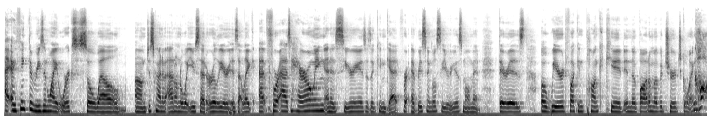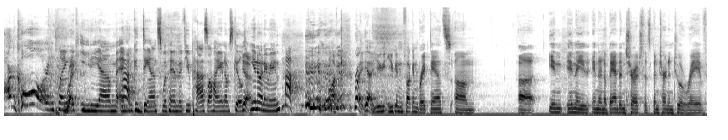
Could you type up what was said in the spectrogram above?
I, I think the reason why it works so well, um, just kind of add on to what you said earlier, is that like at, for as harrowing and as serious as it can get, for every single serious moment, there is a weird fucking punk kid in the bottom of a church going hardcore and playing Right. like EDM, and you can dance with him if you pass a high enough skill. Yeah. You know what I mean? right yeah you you can fucking break dance um uh in in a in an abandoned church that's been turned into a rave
